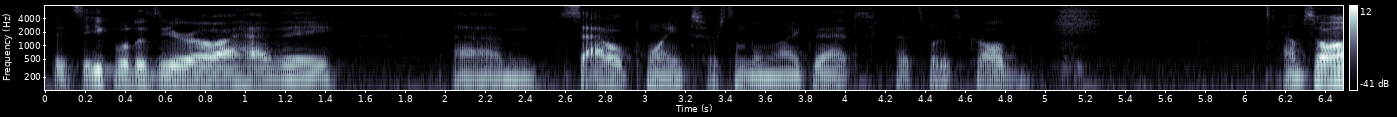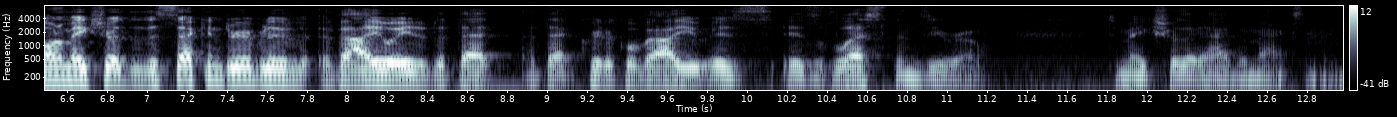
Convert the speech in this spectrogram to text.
If it's equal to zero, I have a um, saddle point or something like that. That's what it's called. Um, so I want to make sure that the second derivative evaluated at that at that critical value is is less than zero, to make sure that I have a maximum.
